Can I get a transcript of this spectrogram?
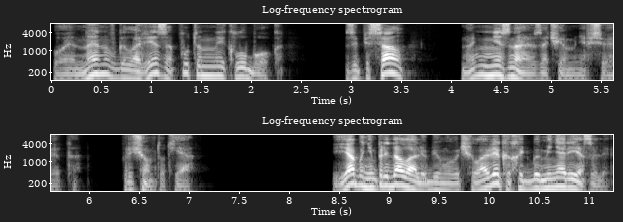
У НН в голове запутанный клубок — Записал, но не знаю, зачем мне все это. При чем тут я? Я бы не предала любимого человека, хоть бы меня резали,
